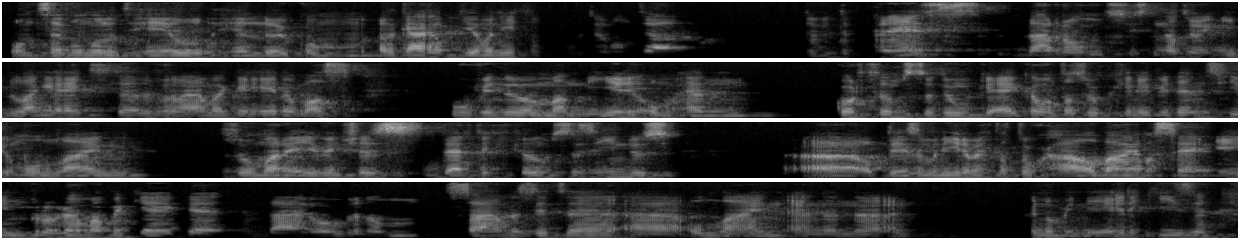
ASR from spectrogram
want zij vonden het heel, heel leuk om elkaar op die manier te ontmoeten. Want ja, de prijs daar rond is natuurlijk niet het belangrijkste. De voornamelijke reden was, hoe vinden we een manier om hen kortfilms te doen kijken, want dat is ook geen evidentie om online zomaar eventjes 30 films te zien. Dus uh, op deze manier werd dat toch haalbaar dat zij één programma bekijken en daarover dan samen zitten uh, online en een, een, genomineerde kiezen.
